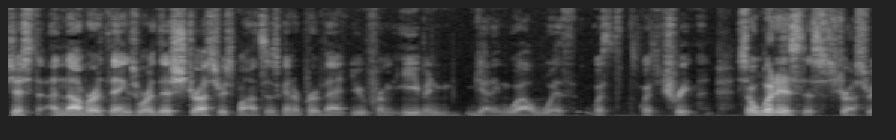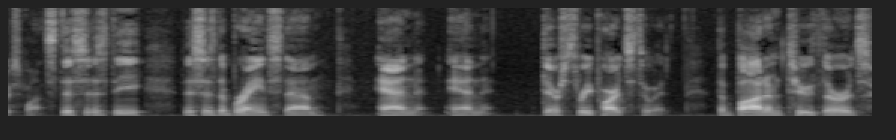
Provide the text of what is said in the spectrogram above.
just a number of things where this stress response is going to prevent you from even getting well with, with, with treatment. So what is this stress response? This is the this is the brain stem and and there's three parts to it. The bottom two thirds,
